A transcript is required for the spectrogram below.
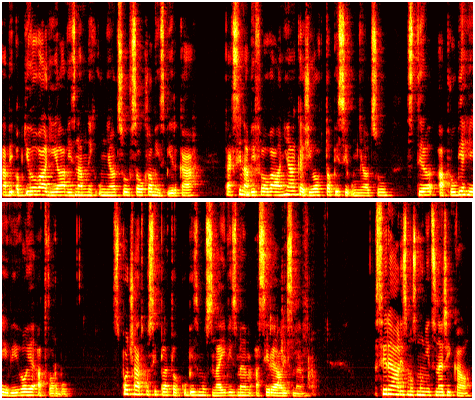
aby obdivoval díla významných umělců v soukromých sbírkách, tak si nabifloval nějaké životopisy umělců, styl a průběh jejich vývoje a tvorbu. Zpočátku si pletl kubismus s naivismem a surrealismem. Surrealismus mu nic neříkal.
